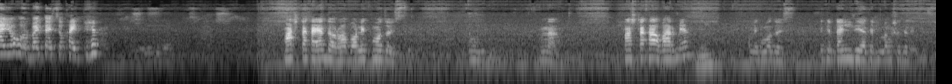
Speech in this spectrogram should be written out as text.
আইও হর বাইতে আইসো খাইতে। মাছটা খাইয়া হবে, অনেক মজা হয়েছে না। মাছটা খাওয়া বারমিয়া অনেক মজা হয়েছে একে ডাইল দিয়া গেল মাংস দেখাইতেছে।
